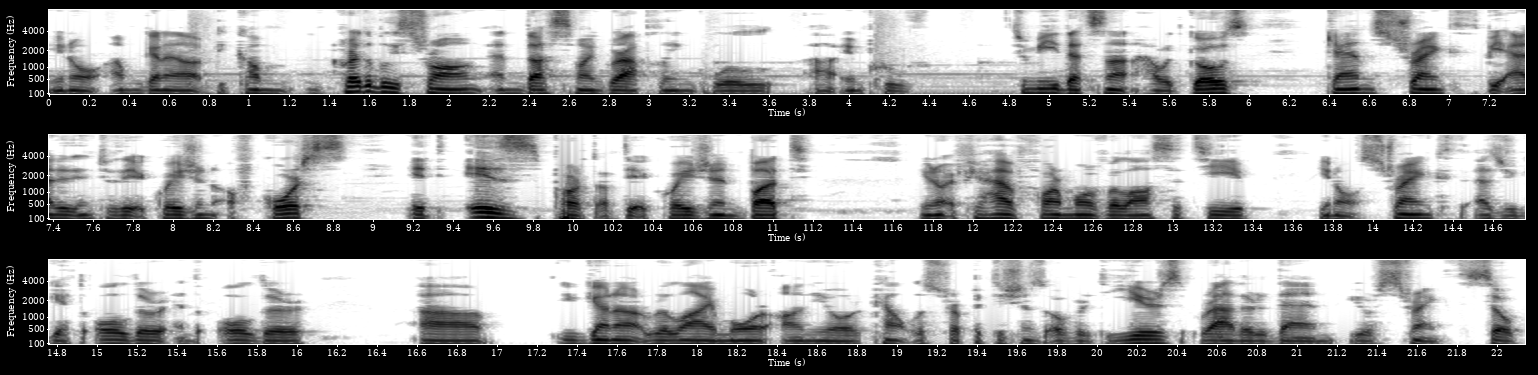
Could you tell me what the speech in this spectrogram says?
you know, I'm gonna become incredibly strong and thus my grappling will uh, improve. To me, that's not how it goes. Can strength be added into the equation? Of course, it is part of the equation, but you know, if you have far more velocity, you know, strength as you get older and older, uh, you're gonna rely more on your countless repetitions over the years rather than your strength. So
